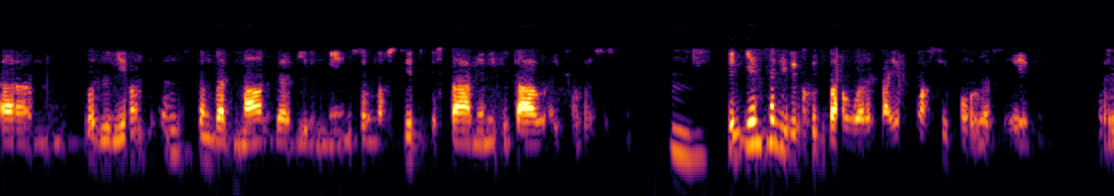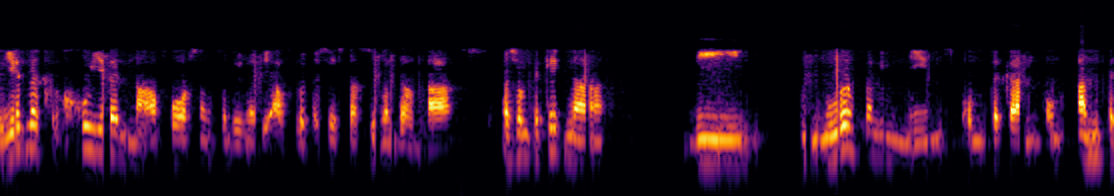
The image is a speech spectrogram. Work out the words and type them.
ehm um, oorlewingsinstink wat maak dat hierdie mense nog steeds bestaan en nie totaal uitgewis is. Hmm. En een van die goed waaroor ek baie passievol is en redelik goeie navorsing gedoen het die afgelope 60 70 dae is om te kyk na die moe van die mens om te kan om aan te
